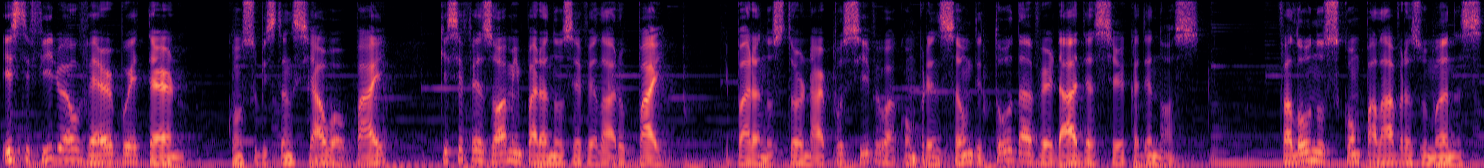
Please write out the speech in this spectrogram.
Este Filho é o Verbo eterno, consubstancial ao Pai, que se fez homem para nos revelar o Pai e para nos tornar possível a compreensão de toda a verdade acerca de nós. Falou-nos com palavras humanas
